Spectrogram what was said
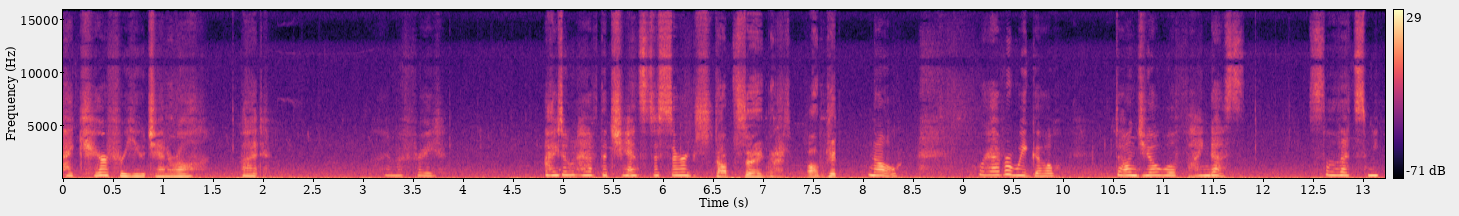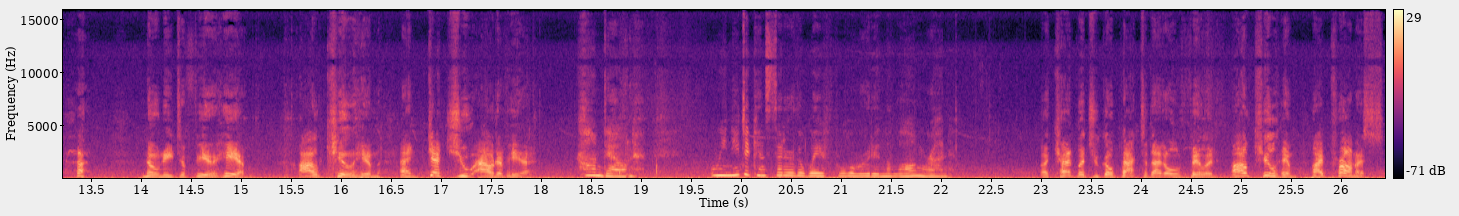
I care for you, General, but I'm afraid I don't have the chance to serve. Stop saying that. I'll get... No. Wherever we go, Dong Zhuo will find us. So let's meet. No need to fear him. I'll kill him and get you out of here. Calm down. We need to consider the way forward in the long run. I can't let you go back to that old villain. I'll kill him, I promise.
